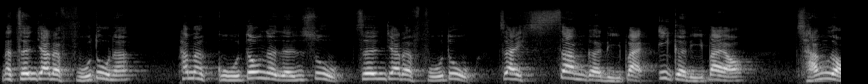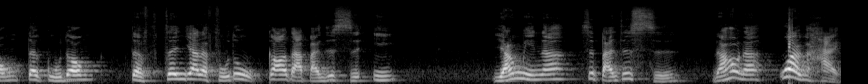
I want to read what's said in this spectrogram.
那增加的幅度呢？他们股东的人数增加的幅度。在上个礼拜一个礼拜哦，长荣的股东的增加的幅度高达百分之十一，阳明呢是百分之十，然后呢万海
